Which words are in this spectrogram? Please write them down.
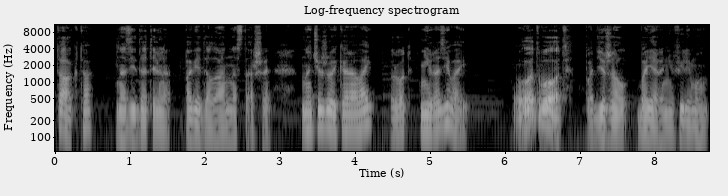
«Так-то», — назидательно поведала Анна-старшая. «На чужой каравай рот не разевай». «Вот-вот», — поддержал боярыню Филимон.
